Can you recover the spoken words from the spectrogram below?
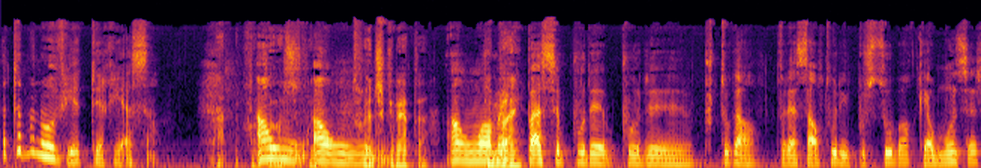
Até mas não havia de ter reação. Há um, há um, foi discreta. Há um homem também. que passa por, eh, por uh, Portugal, por essa altura, e por Setúbal, que é o Munzer,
